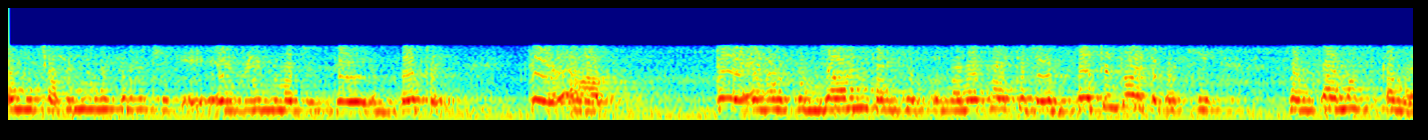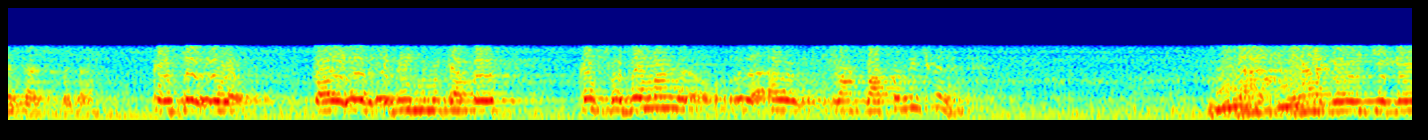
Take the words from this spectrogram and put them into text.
એની ચોપડી મને કહ્યું છે કે every minute is very important તે એનું સમજાવવાનું કારણ કે મને થાય કે જો ઇમ્પોર્ટન્ટ હોય તો પછી સંસારમાં કામ રહેતા છે બધા. કઈ તો એવી મિનિટ આપણે કઈ શોધામાં વાપરવી છે ને? મીના મીના કહે છે કે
